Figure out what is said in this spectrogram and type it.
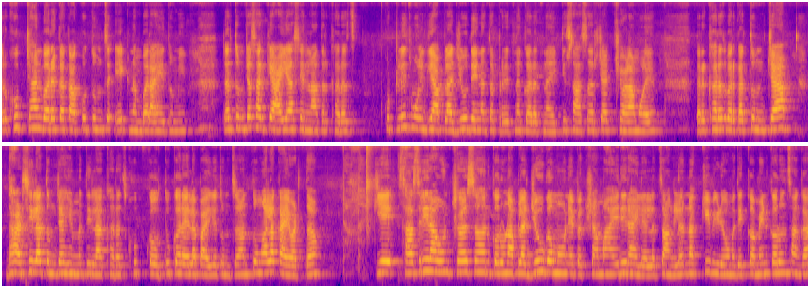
तर खूप छान बरं का काकू तुमचं एक नंबर आहे तुम्ही. जर तुमच्यासारखी आई असेल ना तर खरंच कुठलीच मुलगी आपला जीव देण्याचा प्रयत्न करत नाही की सासरच्या छळामुळे. तर खरंच बरं का तुमच्या धाडसीला तुमच्या हिंमतीला खरंच खूप कौतुक करायला पाहिजे तुमचं. आणि तुम्हाला काय वाटतं? की सासरी राहून छळ सहन करून आपला जीव गमवण्यापेक्षा माहेरी राहिलेलं चांगलं नक्की व्हिडिओमध्ये कमेंट करून सांगा.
